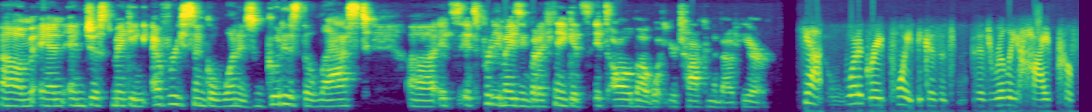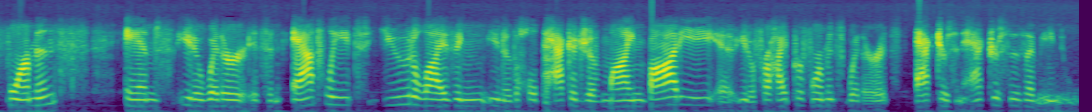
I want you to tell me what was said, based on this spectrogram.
um, and and just making every single one as good as the last uh, it's it's pretty amazing. But I think it's it's all about what you're talking about here. Yeah, what a great point because it's it's really high performance and you know whether it's an athlete utilizing you know the whole package of mind body uh, you know for high performance whether it's actors and actresses i mean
